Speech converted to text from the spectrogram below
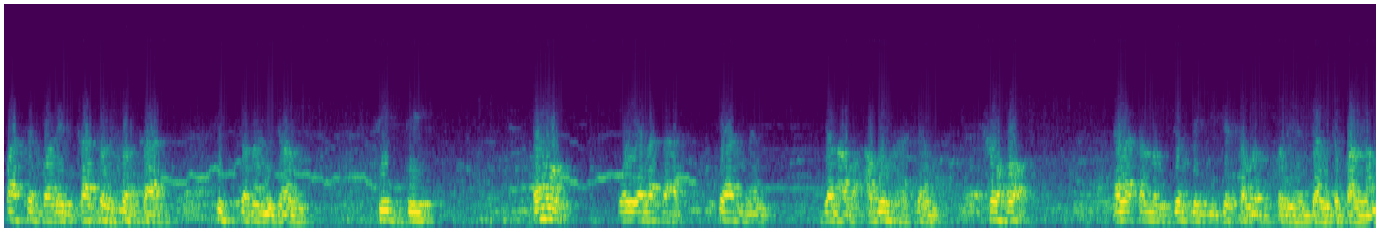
পাশের বাড়ির কাতর সরকার চিত্তরঞ্জন সিদ্দিক এবং ওই এলাকার চেয়ারম্যান জনাব আবুল হাসেম সহ এলাকার লোকজনকে জিজ্ঞাসাবাদ করে জানতে পারলাম।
